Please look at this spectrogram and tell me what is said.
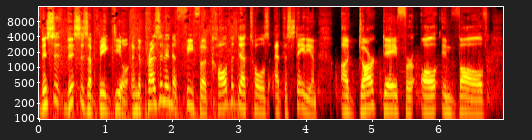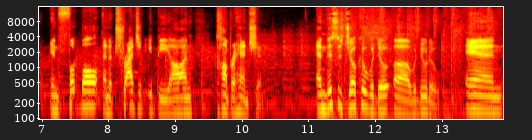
this is this is a big deal. And the president of FIFA called the death tolls at the stadium a dark day for all involved in football and a tragedy beyond comprehension. And this is Joko Widodo. Uh, and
